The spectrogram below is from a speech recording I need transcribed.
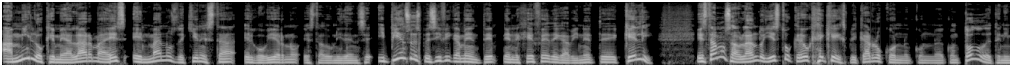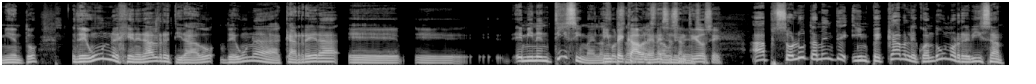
A, mí lo que me alarma es en manos de quién está el gobierno estadounidense. Y pienso específicamente en el jefe de gabinete Kelly. Estamos hablando, y esto creo que hay que explicarlo con, con, con todo detenimiento, de un general retirado, de una carrera eh, eh, eminentísima en las Impecable en ese sentido, sí. Absolutamente impecable cuando uno revisa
